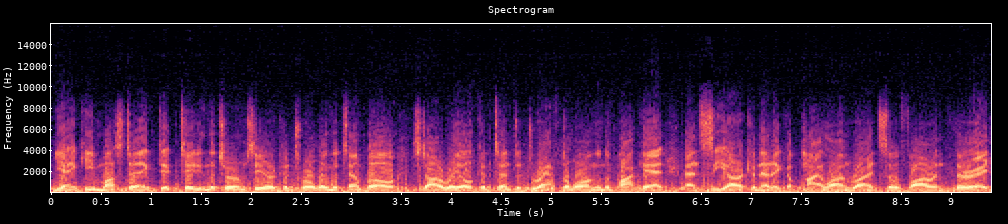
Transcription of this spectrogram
Yankee Mustang dictating the terms here, controlling the tempo. Star Rail content to draft along in the pocket, and CR Kinetic pylon ride so far in third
